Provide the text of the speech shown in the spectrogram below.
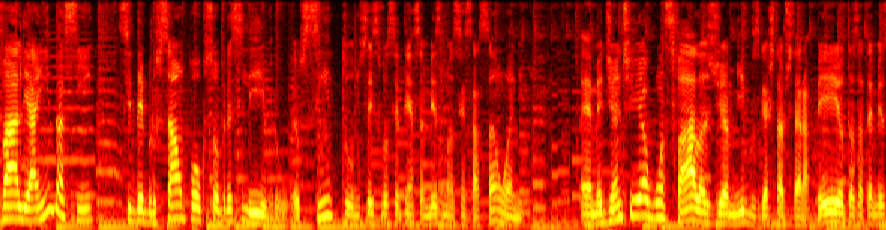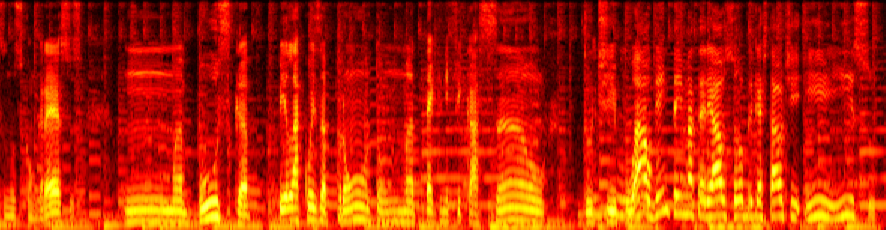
vale ainda assim se debruçar um pouco sobre esse livro. Eu sinto, não sei se você tem essa mesma sensação, Anne, é, mediante algumas falas de amigos terapeutas, até mesmo nos congressos, uma busca pela coisa pronta, uma tecnificação do tipo, uhum. ah, alguém tem material sobre Gestalt e isso.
